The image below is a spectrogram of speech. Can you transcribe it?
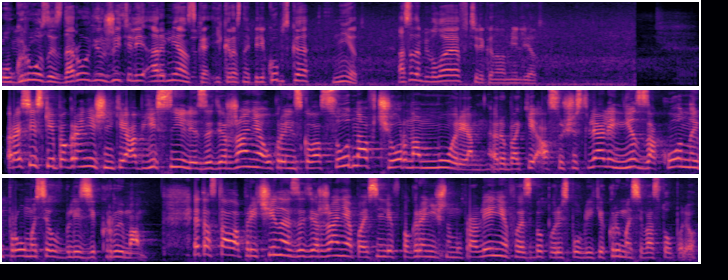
Угрозы здоровью жителей Армянска и Красноперекопска нет. Асад Бибулаев, телеканал Милет. Российские пограничники объяснили задержание украинского судна в Черном море. Рыбаки осуществляли незаконный промысел вблизи Крыма. Это стало причиной задержания, пояснили в пограничном управлении ФСБ по Республике Крым и Севастополю.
